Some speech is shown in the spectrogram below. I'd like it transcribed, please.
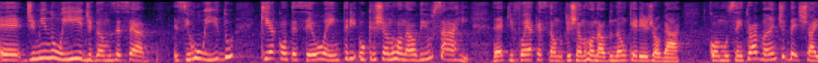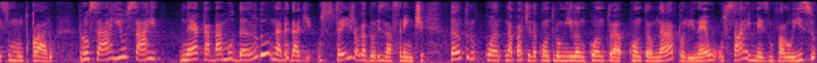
é, diminuir, digamos, esse, esse ruído que aconteceu entre o Cristiano Ronaldo e o Sarri, né, que foi a questão do Cristiano Ronaldo não querer jogar como centroavante, deixar isso muito claro para o Sarri e o Sarri né, acabar mudando, na verdade, os três jogadores na frente, tanto na partida contra o Milan quanto contra o Napoli, né, o, Sarri mesmo falou isso,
